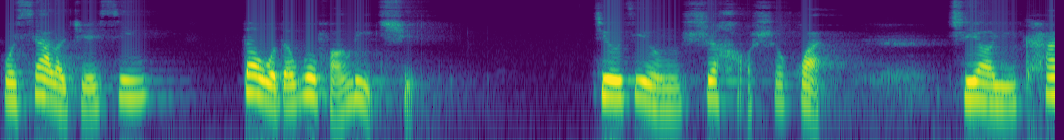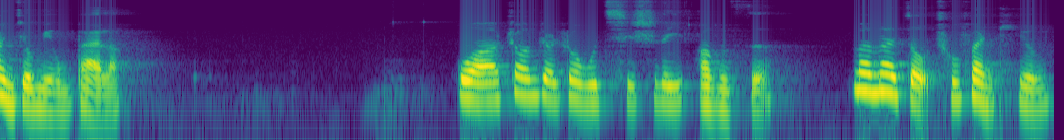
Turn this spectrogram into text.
我下了决心。到我的卧房里去，究竟是好是坏，只要一看就明白了。我装着若无其事的样子，慢慢走出饭厅。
